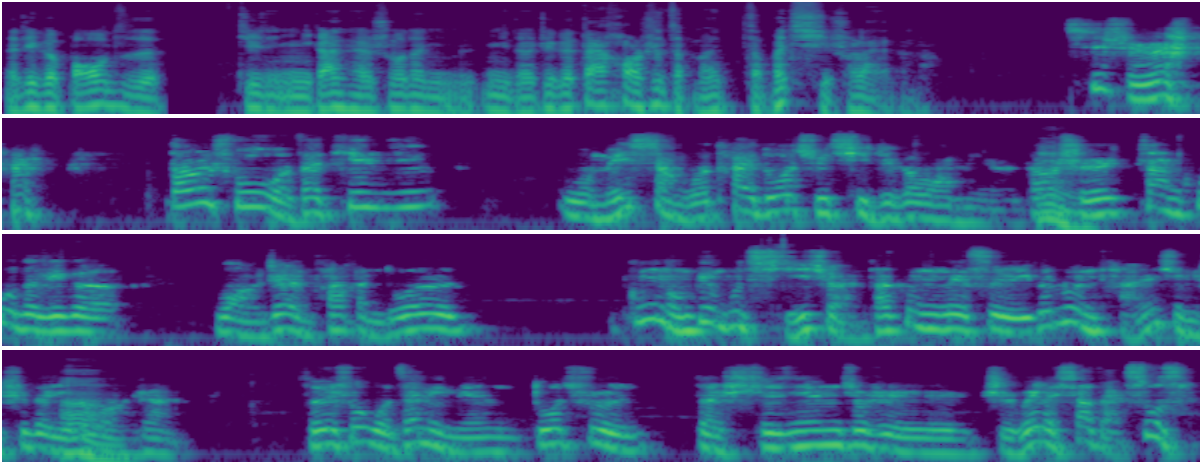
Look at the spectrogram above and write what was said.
那这个包子，就是你刚才说的，你你的这个代号是怎么怎么起出来的呢？其实当初我在天津，我没想过太多去起这个网名。当时站酷的这个网站，它很多功能并不齐全，它更类似于一个论坛形式的一个网站。所以说我在里面多数的时间就是只为了下载素材，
